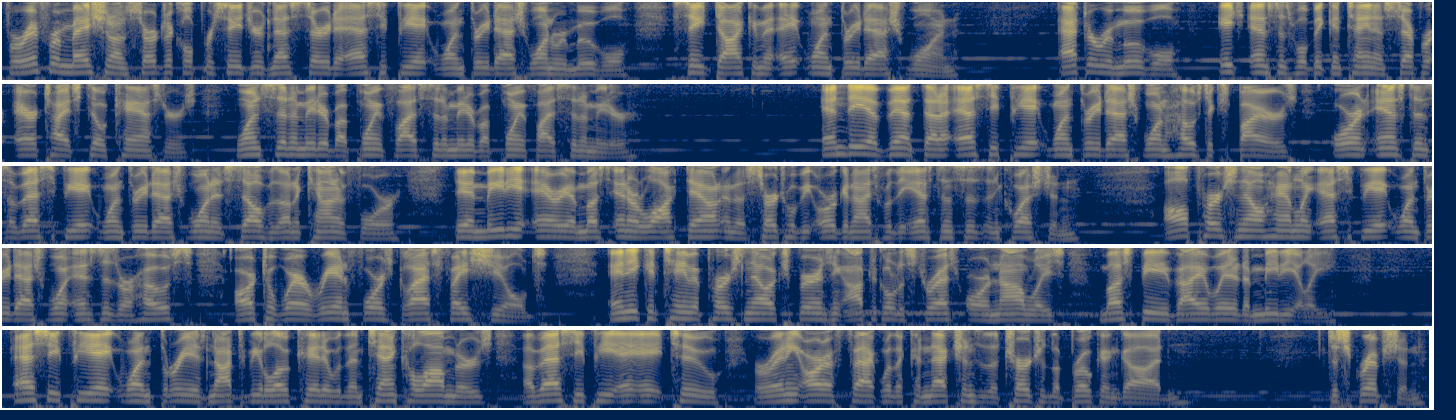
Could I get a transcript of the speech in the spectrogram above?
For information on surgical procedures necessary to SCP-813-1 removal, see Document 813-1. After removal, each instance will be contained in separate airtight steel canisters, 1 cm by 0.5 cm by 0.5 cm. In the event that a SCP-813-1 host expires, or an instance of SCP-813-1 itself is unaccounted for, the immediate area must enter lockdown and a search will be organized for the instances in question. All personnel handling SCP-813-1 instances or hosts are to wear reinforced glass face shields. Any containment personnel experiencing optical distress or anomalies must be evaluated immediately. SCP-813 is not to be located within 10 km of SCP-882 or any artifact with a connection to the Church of the Broken God. Description:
